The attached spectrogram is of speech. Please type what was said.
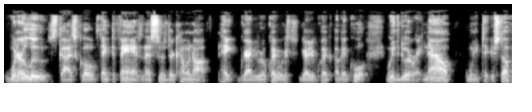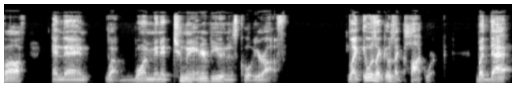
win or lose, guys go thank the fans, and as soon as they're coming off, hey, grab you real quick. We're gonna grab you quick. Okay, cool. We have to do it right now. When you take your stuff off, and then what? One minute, two minute interview, and it's cool. You're off. Like it was like it was like clockwork, but that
